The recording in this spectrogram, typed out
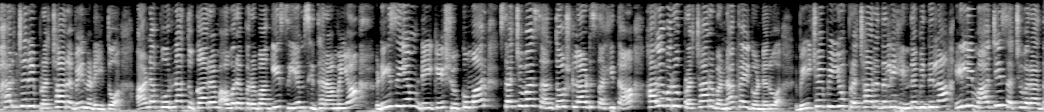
ಭರ್ಜರಿ ಪ್ರಚಾರವೇ ನಡೆಯಿತು. ಅನ್ನಪೂರ್ಣ ತುಕಾರಾಂ ಅವರ ಪರವಾಗಿ CM Siddaramaiah, DCM DK Shivakumar, ಸಚಿವ ಸಂತೋಷ್ ಲಾಡ್ ಸಹಿತ ಹಲವರು ಪ್ರಚಾರವನ್ನ ಕೈಗೊಂಡರು. ಬಿಜೆಪಿಯು ಪ್ರಚಾರದಲ್ಲಿ ಹಿಂದೆ ಬಿದ್ದಿಲ್ಲ. ಇಲ್ಲಿ ಮಾಜಿ ಸಚಿವರಾದ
